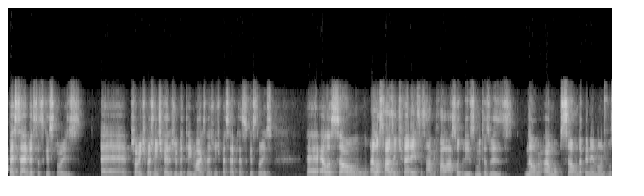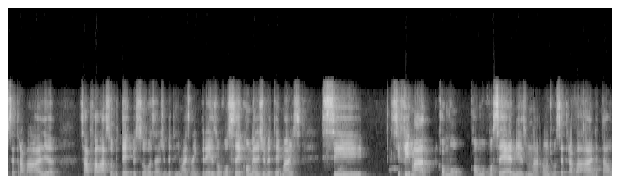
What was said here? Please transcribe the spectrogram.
percebe essas questões, é, principalmente para a gente que é LGBT+, né? A gente percebe que essas questões, é, elas são, elas fazem diferença, sabe? Falar sobre isso muitas vezes não é uma opção, dependendo de onde você trabalha, sabe? Falar sobre ter pessoas LGBT+, na empresa, ou você como LGBT+, se se firmar como, como você é mesmo, na, onde você trabalha e tal,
